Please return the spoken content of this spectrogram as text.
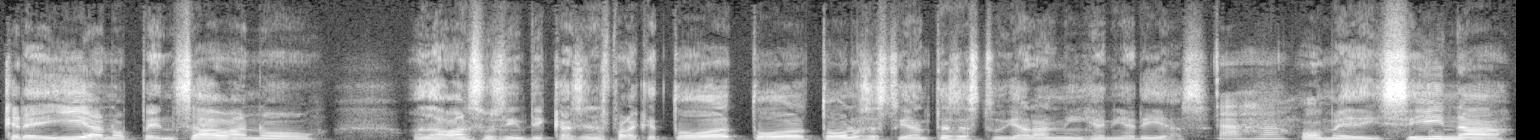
creían o pensaban o, o, daban sus indicaciones para que todo, todo, todos los estudiantes estudiaran ingenierías Ajá. o medicina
